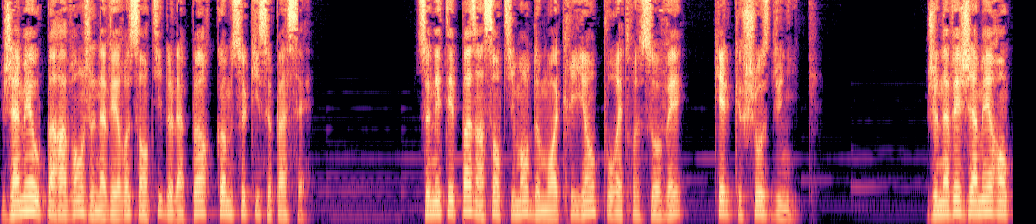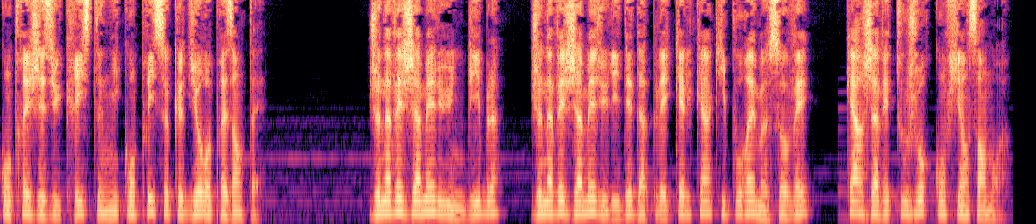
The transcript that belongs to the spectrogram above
Jamais auparavant je n'avais ressenti de la peur comme ce qui se passait. Ce n'était pas un sentiment de moi criant pour être sauvé, quelque chose d'unique. Je n'avais jamais rencontré Jésus-Christ ni compris ce que Dieu représentait. Je n'avais jamais lu une Bible, je n'avais jamais eu l'idée d'appeler quelqu'un qui pourrait me sauver, car j'avais toujours confiance en moi.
